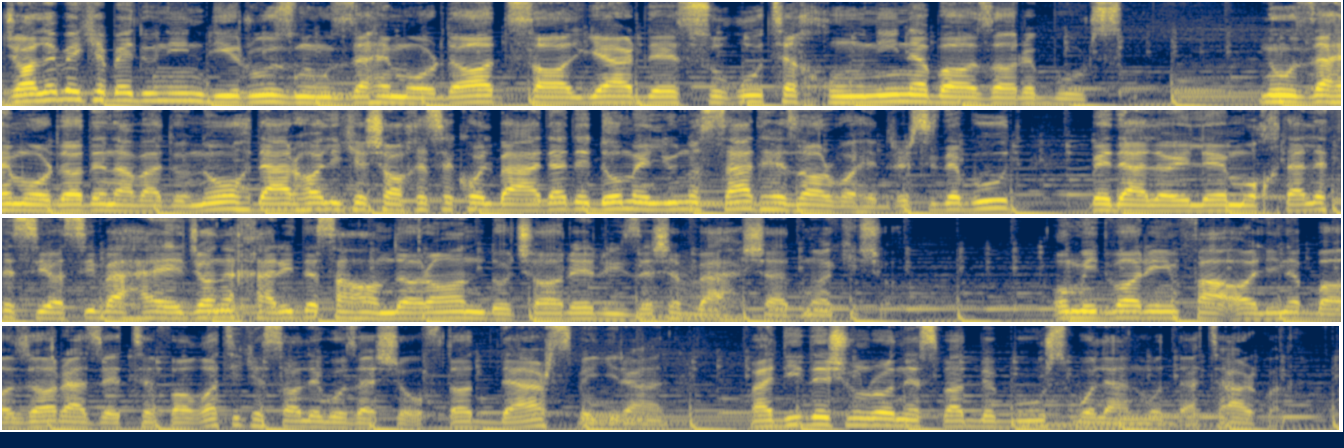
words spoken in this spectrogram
جالبه که بدونین دیروز 19 مرداد سالگرد سقوط خونین بازار بورس بود. 19 مرداد 99 در حالی که شاخص کل به عدد 2 میلیون و 100 هزار واحد رسیده بود به دلایل مختلف سیاسی و هیجان خرید سهامداران دچار ریزش وحشتناکی شد. امیدواریم فعالین بازار از اتفاقاتی که سال گذشته افتاد درس بگیرند و دیدشون رو نسبت به بورس بلند مدتتر کنند.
